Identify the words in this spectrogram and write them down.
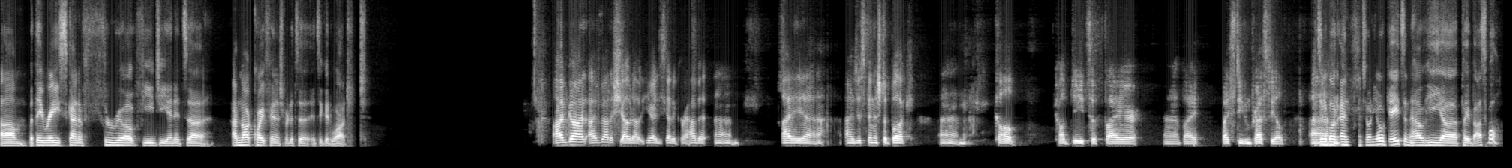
Um, but they race kind of throughout Fiji, and it's uh, I'm not quite finished, but it's a it's a good watch. I've got I've got a shout out here. I just got to grab it. Um, I uh, I just finished a book um, called called Gates of Fire uh, by by Steven Pressfield. Is it about um, Antonio Gates and how he uh, played basketball?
